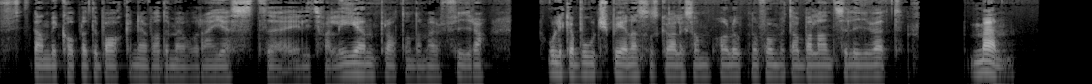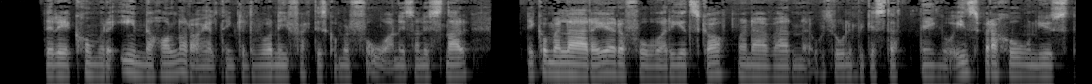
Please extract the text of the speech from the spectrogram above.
ständigt kopplat tillbaka när vi hade med våran gäst eh, Elis Wallén, pratat om de här fyra olika bordspelen som ska liksom hålla upp någon form av balans i livet. Men det det kommer att innehålla då helt enkelt vad ni faktiskt kommer få, ni som lyssnar. Ni kommer lära er att få redskap men även otroligt mycket stöttning och inspiration just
